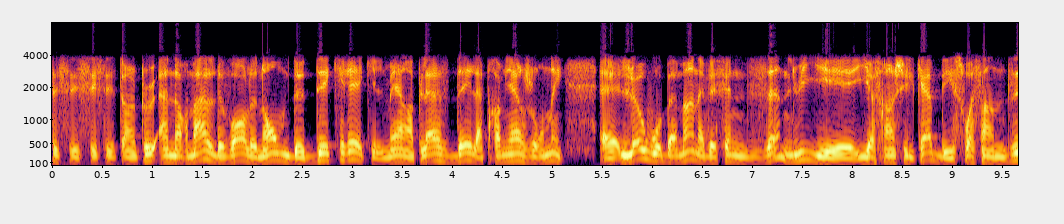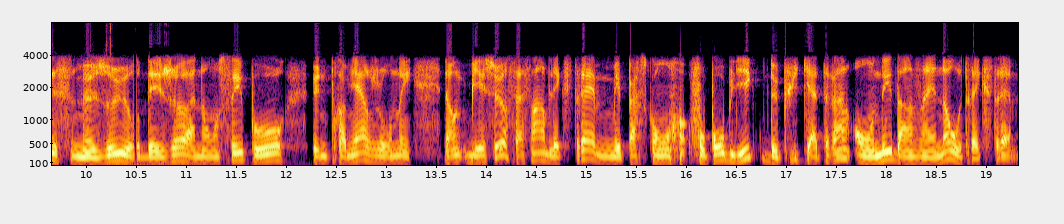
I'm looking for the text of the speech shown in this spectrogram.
c'est un peu anormal de voir le nombre de décrets qu'il met en place dès la première journée. là où Obama en avait fait une dizaine, lui, il, il a franchi le cap des 70 mesures déjà annoncées pour une première journée. Donc, bien bien sûr, ça semble extrême, mais parce qu'on faut pas oublier que depuis quatre ans, on est dans un autre extrême.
